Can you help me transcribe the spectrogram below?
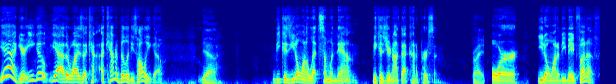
Yeah, your ego. Yeah, otherwise account- accountability is all ego Yeah. because you don't want to let someone down because you're not that kind of person, Right. or you don't want to be made fun of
